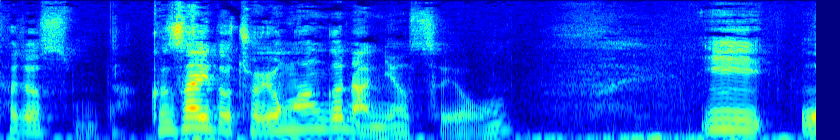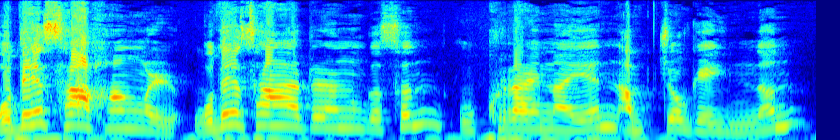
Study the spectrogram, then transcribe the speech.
터졌습니다. 그 사이도 조용한 건 아니었어요. 이 오데사 항을 오데사라는 것은 우크라이나의 남쪽에 있는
